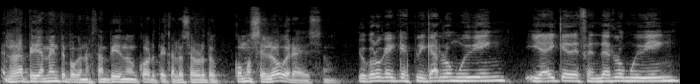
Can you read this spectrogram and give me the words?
Rápidamente, porque nos están pidiendo un corte, Carlos Alberto, ¿cómo se logra eso? Yo creo que hay que explicarlo muy bien y hay que defenderlo muy bien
